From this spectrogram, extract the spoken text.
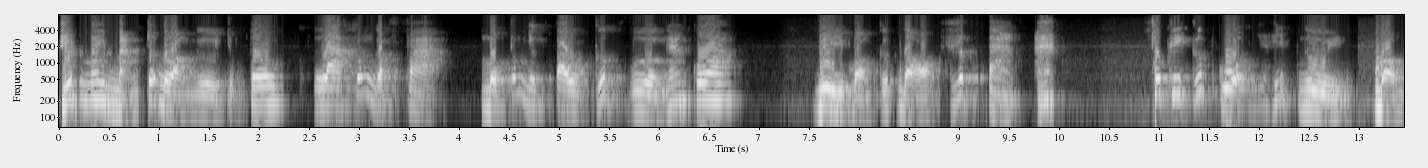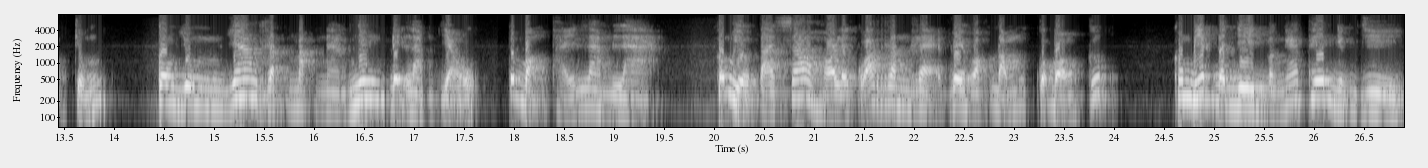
Rất may mắn cho đoàn người chúng tôi Là không gặp phải một trong những tàu cướp vừa ngang qua. Vì bọn cướp đó rất tàn ác. Sau khi cướp của hiếp người, bọn chúng còn dùng dao rạch mặt nạn nhân để làm dẫu tôi bọn thấy làm là không hiểu tại sao họ lại quá rành rẽ về hoạt động của bọn cướp. Không biết đã nhìn và nghe thêm những gì.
